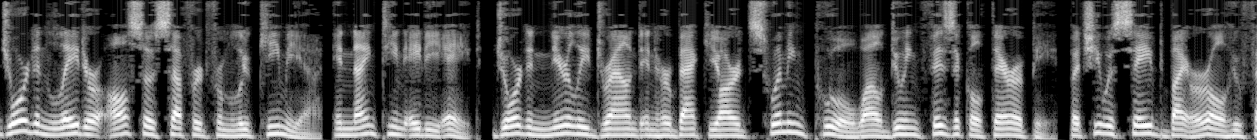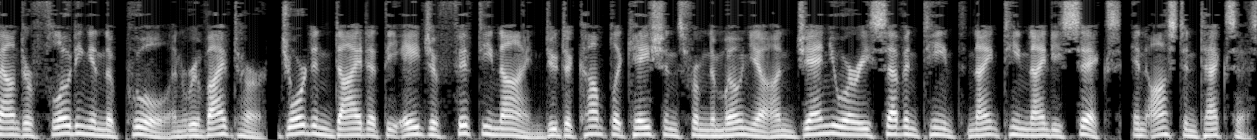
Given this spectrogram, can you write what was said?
Jordan later also suffered from leukemia. In 1988, Jordan nearly drowned in her backyard swimming pool while doing physical therapy, but she was saved by Earle, who found her floating in the pool and revived her. Jordan died at the age of 59 due to complications from pneumonia on January 17, 1996, in Austin, Texas.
